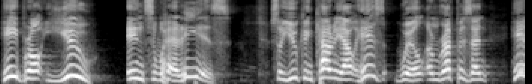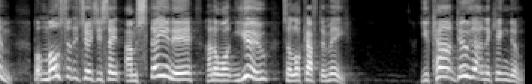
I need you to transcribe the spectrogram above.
He brought you into where he is so you can carry out his will and represent him. But most of the church is saying, I'm staying here and I want you to look after me. You can't do that in the kingdom.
